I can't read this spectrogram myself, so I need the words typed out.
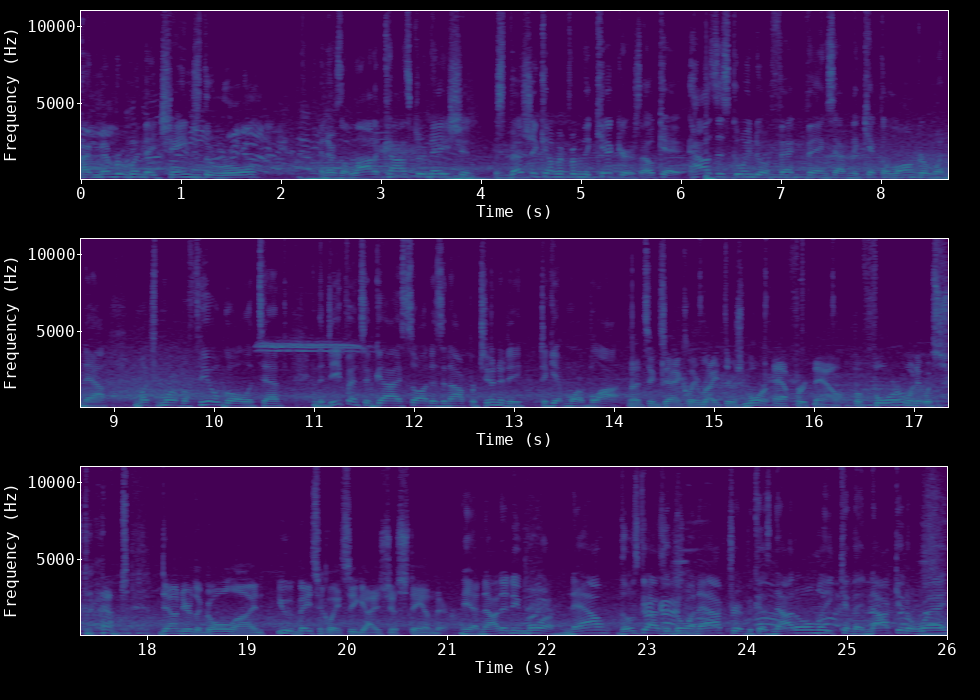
I remember when they changed the rule, and there's a lot of consternation, especially coming from the kickers. Okay, how's this going to affect things, having to kick a longer one now, much more of a field goal attempt, and the defensive guys saw it as an opportunity to get more block. That's exactly right. There's more effort now. Before, when it was snapped down near the goal line, you would basically see guys just stand there. Yeah, not anymore. Now, those guys are going after it because not only can they knock it away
